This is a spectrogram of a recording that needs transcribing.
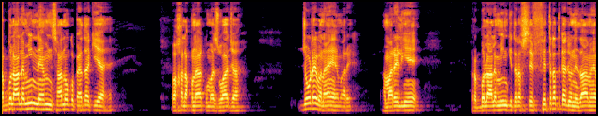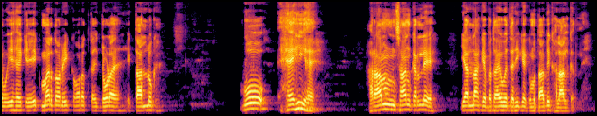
رب العالمین نے ہم انسانوں کو پیدا کیا ہے۔ وہ خلقنا کو مزواجہ جوڑے بنائے ہیں ہمارے۔ ہمارے لیے رب العالمین کی طرف سے فطرت کا جو نظام ہے وہ یہ ہے کہ ایک مرد اور ایک عورت کا ایک جوڑا ہے، ایک تعلق ہے۔ وہ ہے ہی ہے۔ حرام انسان کر لے یا اللہ کے بتائے ہوئے طریقے کے مطابق حلال کر لیں۔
